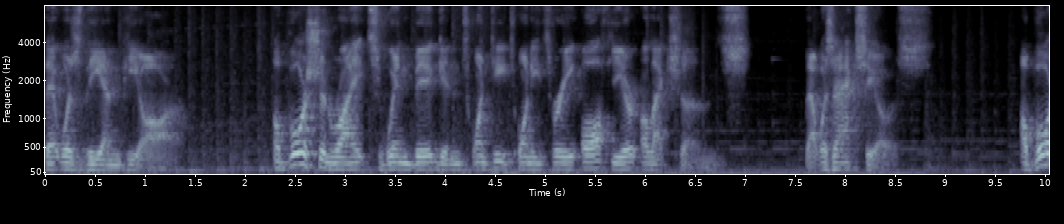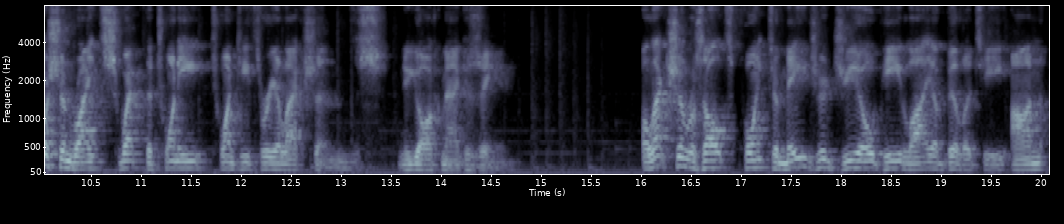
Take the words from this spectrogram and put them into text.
That was the NPR. Abortion rights win big in 2023 off year elections. That was Axios. Abortion rights swept the 2023 elections, New York Magazine. Election results point to major GOP liability on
